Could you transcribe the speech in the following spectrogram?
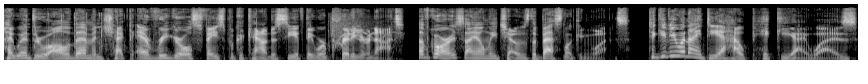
I went through all of them and checked every girl's Facebook account to see if they were pretty or not. Of course, I only chose the best looking ones. To give you an idea how picky I was,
